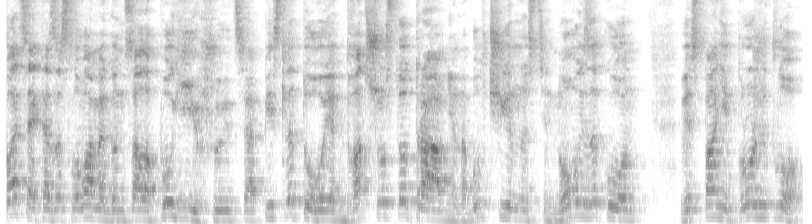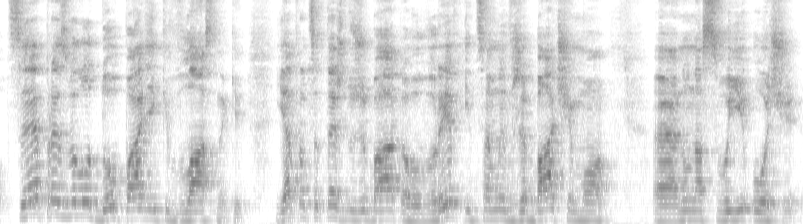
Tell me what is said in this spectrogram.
Ситуація, яка за словами Гонсала погіршується після того, як 26 травня набув чинності новий закон в Іспанії про житло. Це призвело до паніки власників. Я про це теж дуже багато говорив, і це ми вже бачимо е, ну, на свої очі.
